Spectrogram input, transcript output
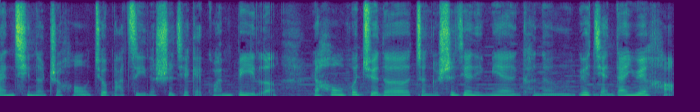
单亲了之后，就把自己的世界给关闭了，然后会觉得整个世界里面可能越简单越好，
